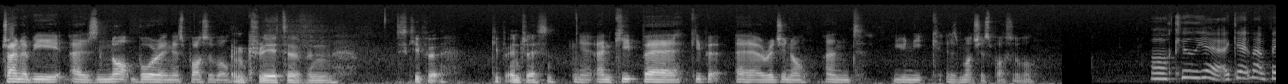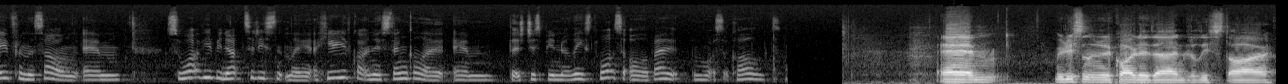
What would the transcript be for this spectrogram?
trying to be as not boring as possible. and creative and just keep it keep it interesting. Yeah, and keep uh, keep it uh, original and unique as much as possible. Oh, cool. Yeah, I get that vibe from the song. Um, so what have you been up to recently? I hear you've got a new single out um, that's just been released. What's it all about and what's it called? Um, we recently recorded and released our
